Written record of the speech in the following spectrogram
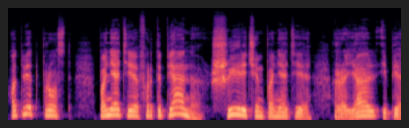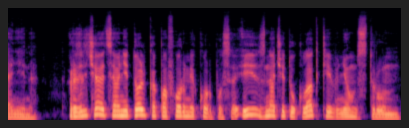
Ответ прост. Понятие фортепиано шире, чем понятие рояль и пианино. Различаются они только по форме корпуса и, значит, укладки в нем струн,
